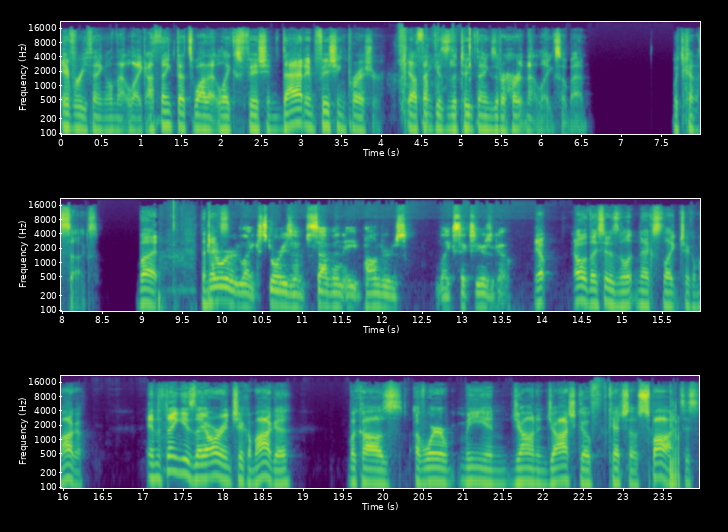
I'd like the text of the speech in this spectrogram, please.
everything on that lake. I think that's why that lake's fishing. That and fishing pressure, yeah, I think is the two things that are hurting that lake so bad, which kind of sucks. But the There next, were like stories of seven, eight pounders like six years ago. Yep. Oh, they said it's the next Lake Chickamauga. And the thing is, they are in Chickamauga because of where me and John and Josh go f- catch those spots. It's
